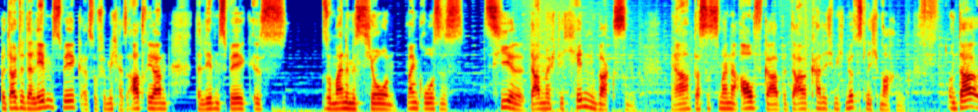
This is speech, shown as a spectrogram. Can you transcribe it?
bedeutet der Lebensweg, also für mich als Adrian, der Lebensweg ist so meine Mission, mein großes Ziel. Da möchte ich hinwachsen. Ja, das ist meine Aufgabe, da kann ich mich nützlich machen. Und da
